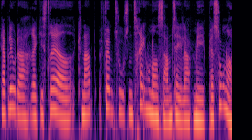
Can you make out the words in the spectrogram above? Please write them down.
Her blev der registreret knap 5.300 samtaler med personer.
